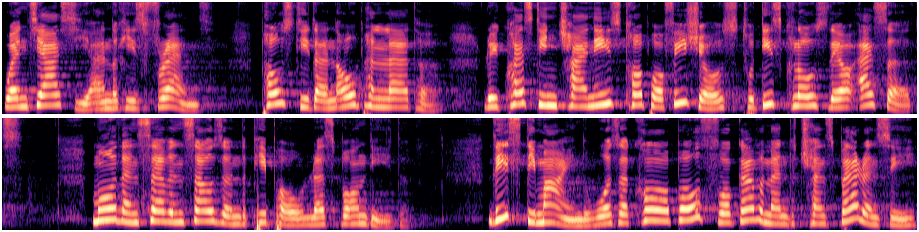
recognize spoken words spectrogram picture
When Jiaxi and his friends posted an open letter requesting Chinese top officials to disclose their assets. More than 7,000 people responded. This demand was a call both for government transparency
